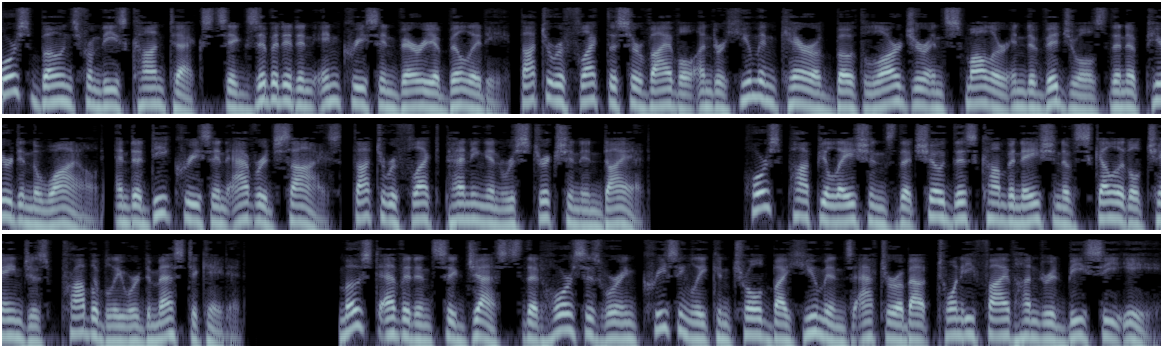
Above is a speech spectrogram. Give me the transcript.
Horse bones from these contexts exhibited an increase in variability, thought to reflect the survival under human care of both larger and smaller individuals than appeared in the wild, and a decrease in average size, thought to reflect penning and restriction in diet. Horse populations that showed this combination of skeletal changes probably were domesticated. Most evidence suggests that horses were increasingly controlled by humans after about 2500 BCE.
